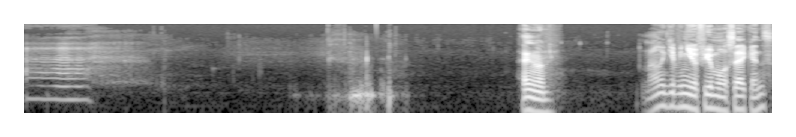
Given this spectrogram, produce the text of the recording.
Uh, Hang on. I'm only giving you a few more seconds.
